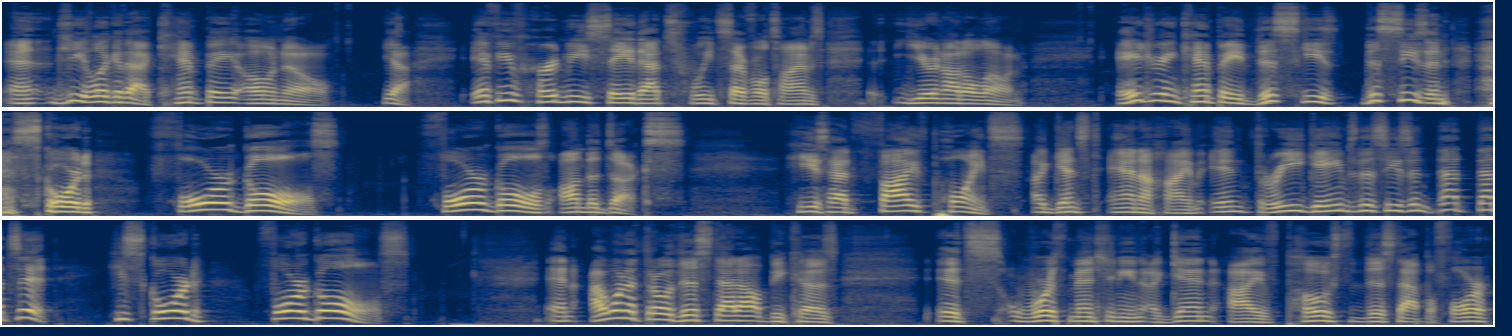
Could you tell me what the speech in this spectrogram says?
And gee, look at that. Kempe, oh no. Yeah. If you've heard me say that tweet several times, you're not alone. Adrian Kempe this skis this season has scored four goals. Four goals on the Ducks. He's had five points against Anaheim in three games this season. That that's it. He scored four goals. And I want to throw this stat out because it's worth mentioning again. I've posted this stat before.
